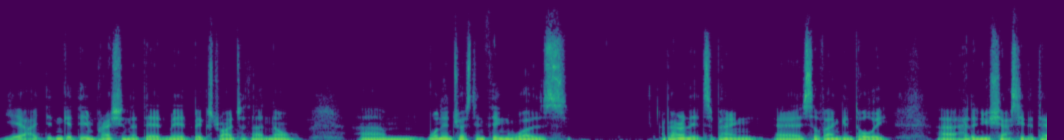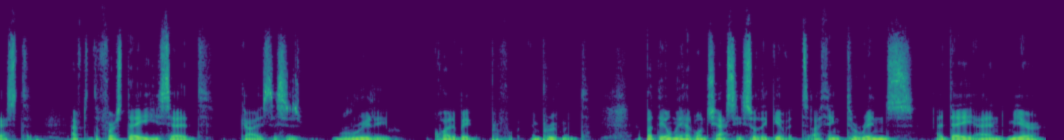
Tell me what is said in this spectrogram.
yeah, I didn't get the impression that they had made big strides with that. No. Um, one interesting thing was apparently at Sepang, uh, Sylvain Guintoli uh, had a new chassis to test. After the first day, he said, "Guys, this is really quite a big improvement." But they only had one chassis, so they give it, I think, to Rins a day and Mir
